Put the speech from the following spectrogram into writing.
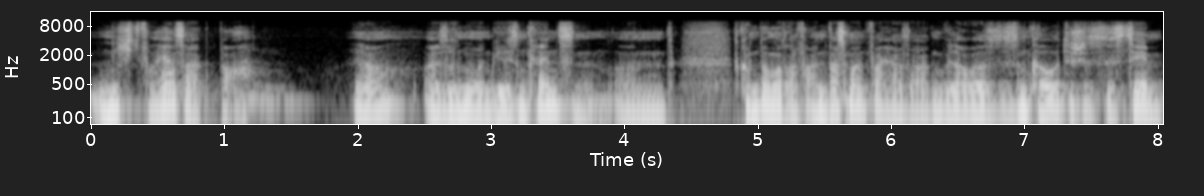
nicht vorhersagbar. Ja, also nur in gewissen Grenzen. Und es kommt mal darauf an, was man vorhersagen will, aber es ist ein chaotisches System.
